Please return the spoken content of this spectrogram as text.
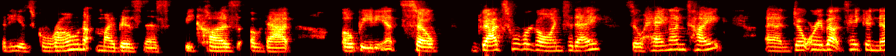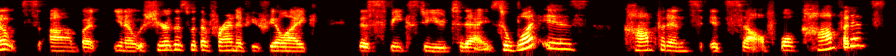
that He has grown my business because of that obedience. So that's where we're going today. So hang on tight and don't worry about taking notes. Um, but you know, share this with a friend if you feel like this speaks to you today. So, what is confidence itself? Well, confidence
